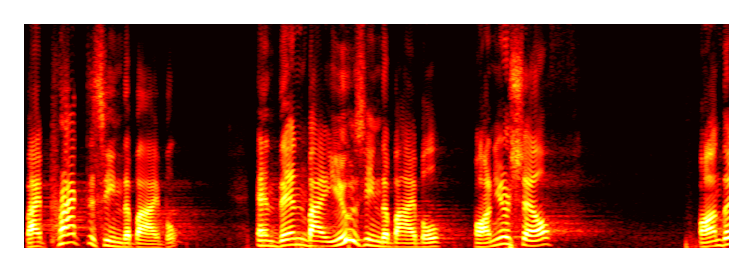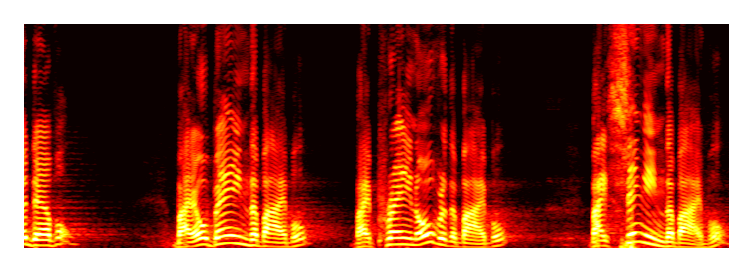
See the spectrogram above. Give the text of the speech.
by practicing the Bible, and then by using the Bible on yourself, on the devil, by obeying the Bible, by praying over the Bible, by singing the Bible,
